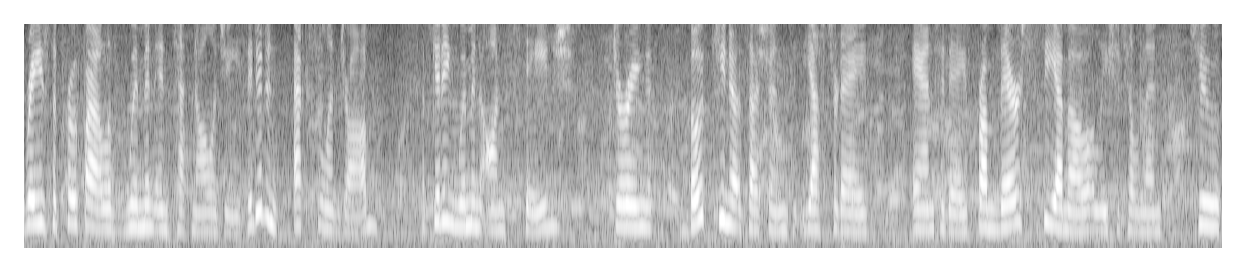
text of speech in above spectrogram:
raise the profile of women in technology. They did an excellent job of getting women on stage during both keynote sessions yesterday and today, from their CMO, Alicia Tillman, to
